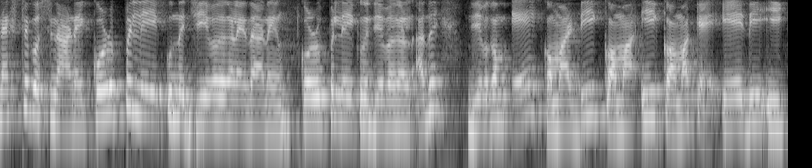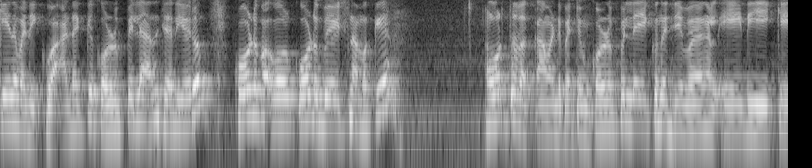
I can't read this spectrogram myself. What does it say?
നെക്സ്റ്റ് ക്വസ്റ്റ്യൻ ആണ്. കൊഴുപ്പിൽ ലയിക്കുന്ന ജീവകങ്ങൾ ഏതാണ്? കൊഴുപ്പിൽ ലയിക്കുന്ന ജീവകങ്ങൾ അത് ജീവകം A comma D comma E comma K A D E K എന്ന് പഠിക്കുക. അടക്ക് കൊഴുപ്പില്ല എന്ന് ചെറിയൊരു കോഡ് കോഡ് ഉപയോഗിച്ച് നമുക്ക് ഓർത്ത് വെക്കാൻ വേണ്ടി പറ്റും. കൊഴുപ്പിൽ ലയിക്കുന്ന ജീവകങ്ങൾ എ ഡി ഇ കെ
